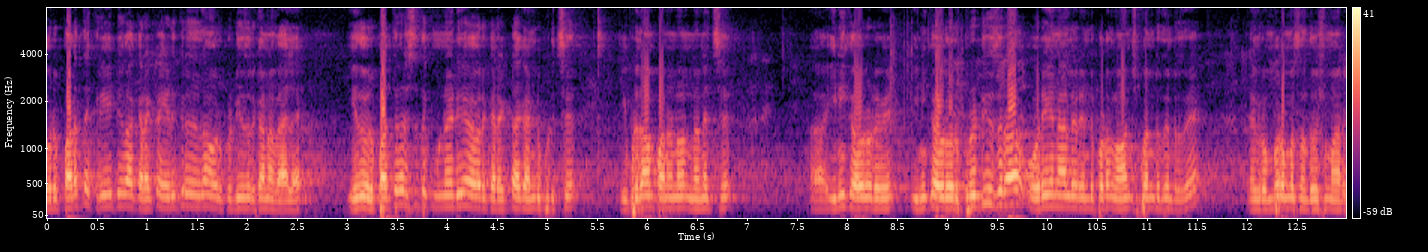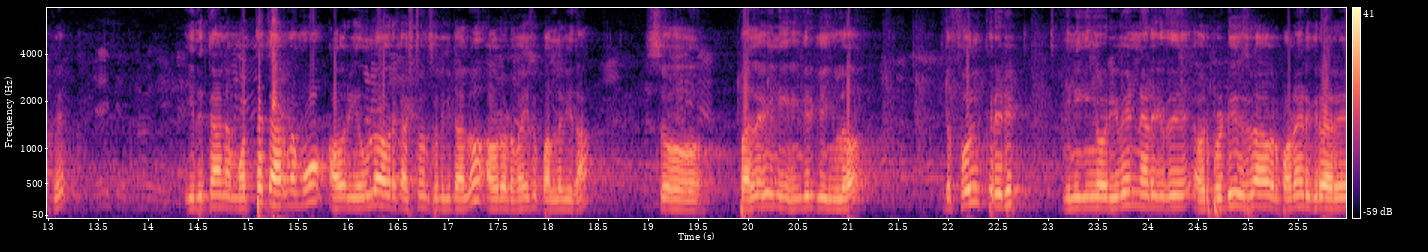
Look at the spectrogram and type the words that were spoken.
ஒரு படத்தை க்ரியேட்டிவாக கரெக்டாக எடுக்கிறது தான் ஒரு ப்ரொடியூசருக்கான வேலை. இது ஒரு பத்து வருஷத்துக்கு முன்னாடியே அவர் கரெக்டாக கண்டுபிடிச்சி இப்படி தான் பண்ணணும்னு நினச்சி இன்னைக்கு அவரோட இன்னைக்கு அவர் ஒரு ப்ரொடியூசராக ஒரே நாள் ரெண்டு படம் லான்ச் பண்ணுறதுன்றது எனக்கு ரொம்ப ரொம்ப சந்தோஷமாக இருக்குது இதுக்கான மொத்த காரணமும் அவர் எவ்வளோ அவர் கஷ்டம்னு சொல்லிக்கிட்டாலும் அவரோட வயசு பல்லவி தான். ஸோ பல்லவி நீங்கள் எங்கே இருக்கீங்களோ? த ஃபுல் கிரெடிட் இன்னைக்கு இங்கே ஒரு இவெண்ட் நடக்குது. அவர் ப்ரொடியூசராக ஒரு படம் எடுக்கிறாரு.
